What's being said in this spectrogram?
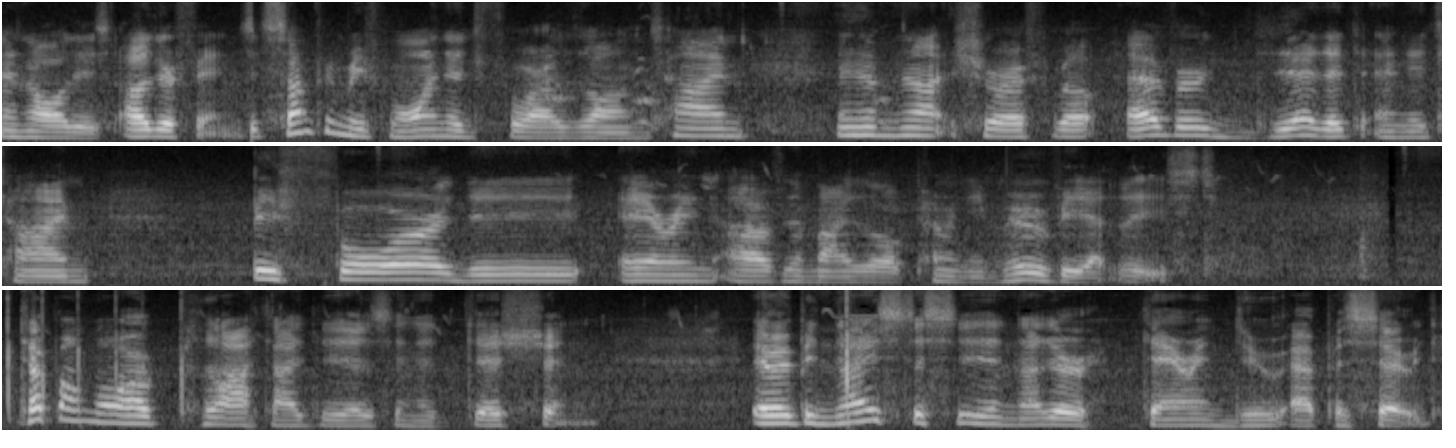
and all these other things. It's something we've wanted for a long time, and I'm not sure if we'll ever get it anytime before the airing of the My Little Pony movie, at least. A couple more plot ideas in addition. It would be nice to see another Daring Do episode,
